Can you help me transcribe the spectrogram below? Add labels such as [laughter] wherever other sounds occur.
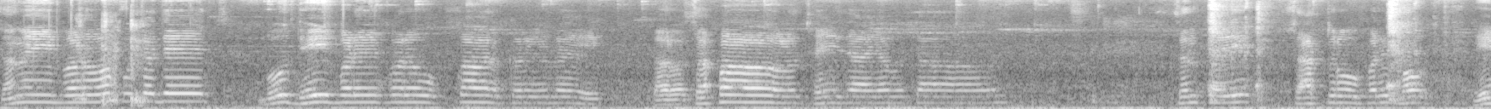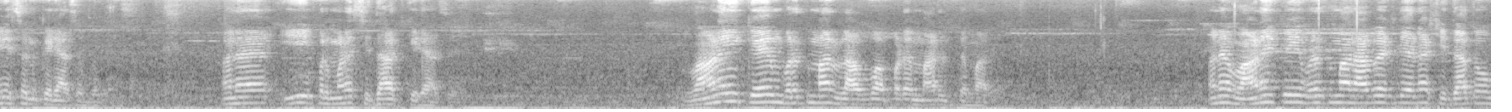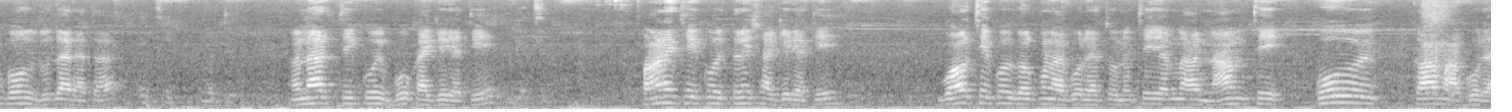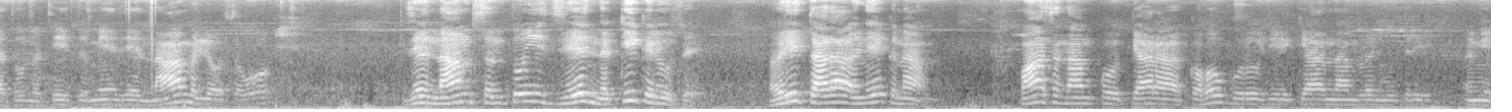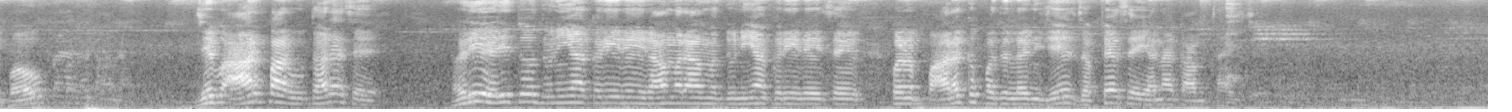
તમે બળો પૂછ દે, બુદ્ધિ બળે પર ઉપકાર કરી લે. તારો સફળ થઈ જાય અવતાર. સંતોએ શાસ્ત્રો ઉપર બહુ રિવિઝન કર્યા છે બધા. અને એ પ્રમાણે સિદ્ધાર્થ કર્યા છે. વાણી કેમ વર્તમાન લાવવા પડે મારે તમારે. અને વાણી કઈ વર્તમાન આવે એટલે એના સિદ્ધાંતો બહુ જુદા રહેતા નથી. અનાજથી કોઈ ભૂખ આગી રહેતી પાણીથી કોઈ ત્રેસ આગી રહેતી. ગોળથી કોઈ ગળપણ આગો રહેતું નથી. એમ નામથી કોઈ કામ આગો રહેતું નથી. તમે જે નામ લ્યો છો જે નામ સંતોએ જે નક્કી કર્યું છે, હરિ તારા અનેક નામ, પાંચ નામ કો પ્યારા કહો ગુરુજી, ક્યાં નામ લઈને ઉતરી અને ભાવ. જે આર પાર ઉતારે છે, હરી હરી તો દુનિયા કરી રહી, રામ રામ દુનિયા કરી રહી છે, પણ પારક પદ લઈને જે જપે છે, એના કામ થાય છે.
